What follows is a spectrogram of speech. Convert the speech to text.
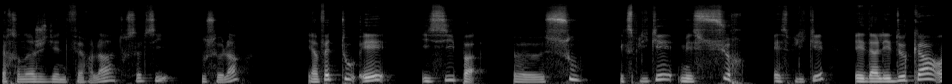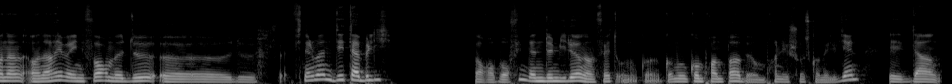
personnages viennent faire là, tout ceci cela. Et en fait, tout est ici pas euh, sous-expliqué, mais sur-expliqué. Et dans les deux cas, on, arrive à une forme de, euh, de finalement d'établi par rapport au film. Dans 2001, en fait, comme on ne comprend pas, ben, on prend les choses comme elles viennent. Et dans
